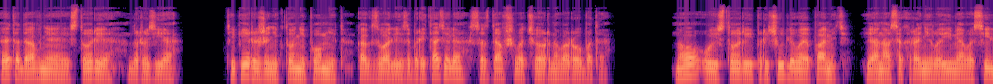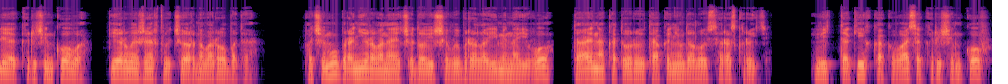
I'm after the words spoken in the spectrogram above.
Это давняя история, друзья. Теперь уже никто не помнит, как звали изобретателя, создавшего черного робота. Но у истории причудливая память, и она сохранила имя Василия Криченкова, первой жертвы черного робота. Почему бронированное чудовище выбрало именно его, тайна, которую так и не удалось раскрыть. Ведь таких, как Вася Криченков,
